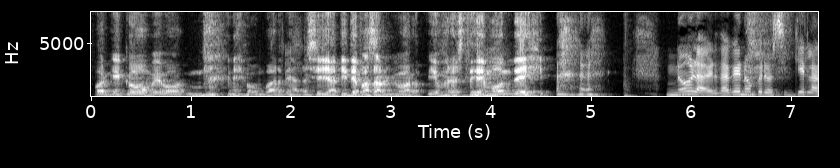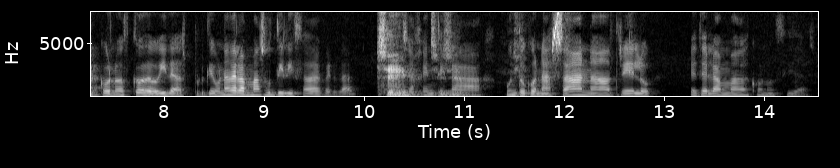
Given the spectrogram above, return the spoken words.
porque como me, me bombardean. No sé si a ti te pasa lo mismo, Rocío, pero estoy de Monday. no, la verdad que no, pero sí que la conozco de oídas, porque una de las más utilizadas, ¿verdad? Sí. Mucha gente la, junto con Asana, Trello, es de las más conocidas.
